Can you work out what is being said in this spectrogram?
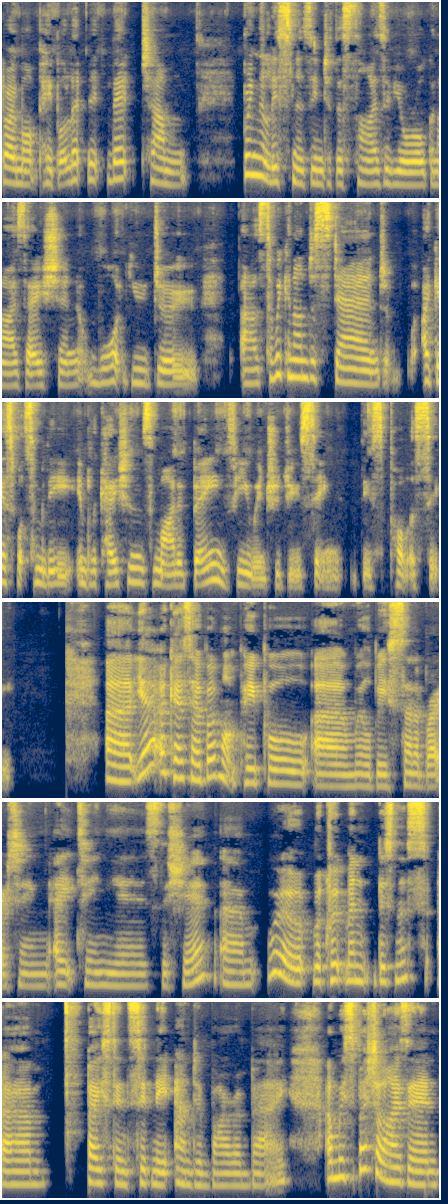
Beaumont People. Let let um, bring the listeners into the size of your organisation, what you do, uh, so we can understand, I guess, what some of the implications might have been for you introducing this policy. Uh, yeah, okay. So Beaumont People um, will be celebrating 18 years this year. Um, we're a recruitment business. Um, based in Sydney and in Byron Bay. And we specialise in,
